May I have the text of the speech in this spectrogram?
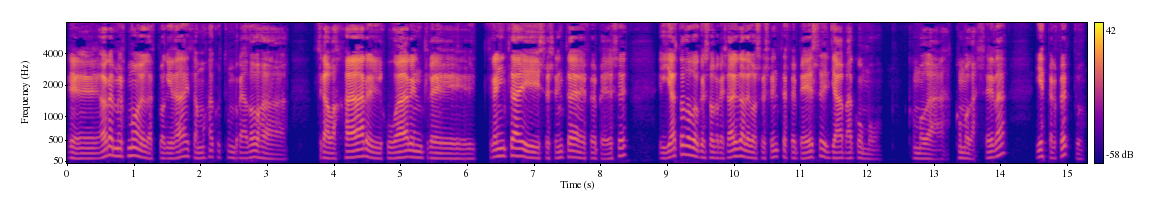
Eh, ahora mismo en la actualidad estamos acostumbrados a trabajar y jugar entre 30 y 60 FPS y ya todo lo que sobresalga de los 60 FPS ya va como, como, la, como la seda y es perfecto.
